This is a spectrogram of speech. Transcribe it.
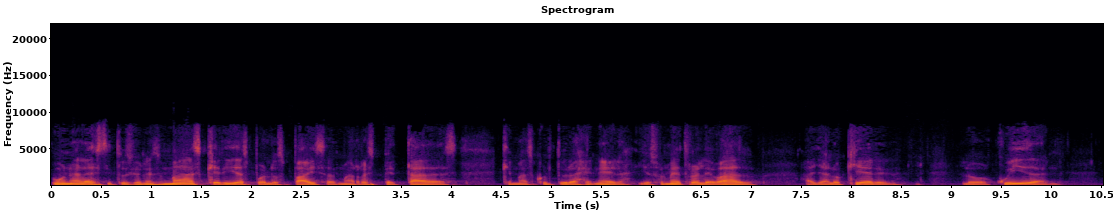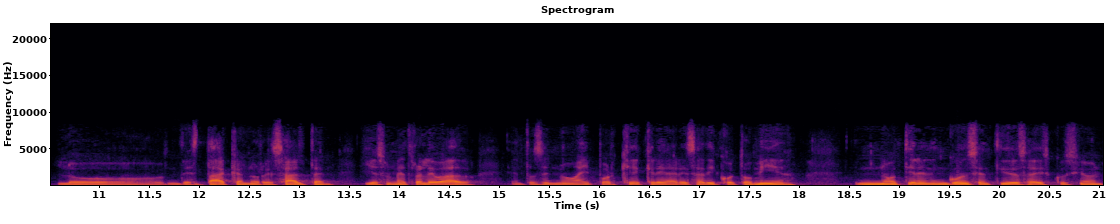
una de las instituciones más queridas por los paisas, más respetadas, que más cultura genera. Y es un metro elevado, allá lo quieren, lo cuidan, lo destacan, lo resaltan, y es un metro elevado. Entonces no hay por qué crear esa dicotomía, no tiene ningún sentido esa discusión,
